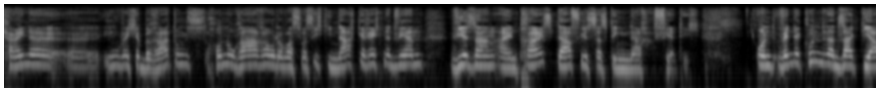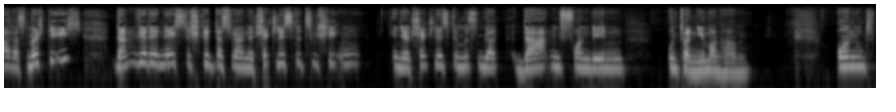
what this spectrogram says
keine äh, irgendwelche Beratungshonorare oder was weiß ich, die nachgerechnet werden. Wir sagen einen Preis, dafür ist das Ding nachher fertig. Und wenn der Kunde dann sagt, ja, das möchte ich, dann wäre der nächste Schritt, dass wir eine Checkliste zuschicken. In der Checkliste müssen wir Daten von den Unternehmern haben. Und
